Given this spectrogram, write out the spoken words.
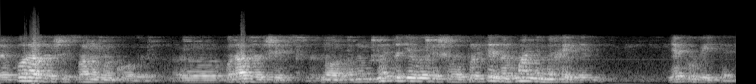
е, порадившись з паном Миколою, е, порадившись з Норманом, ми тоді вирішили пройти нормальний механізм, як увійти.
